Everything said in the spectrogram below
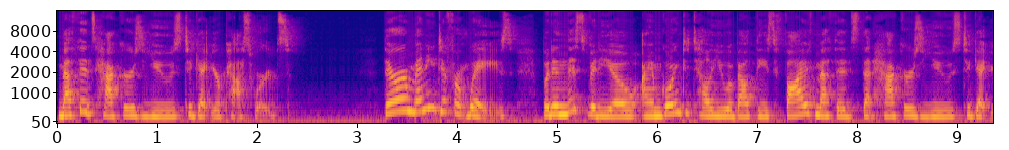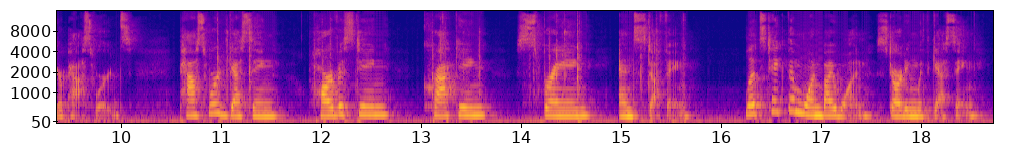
Methods hackers use to get your passwords. There are many different ways, but in this video, I am going to tell you about these five methods that hackers use to get your passwords. Password guessing, harvesting, cracking, spraying, and stuffing. Let's take them one by one, starting with guessing.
